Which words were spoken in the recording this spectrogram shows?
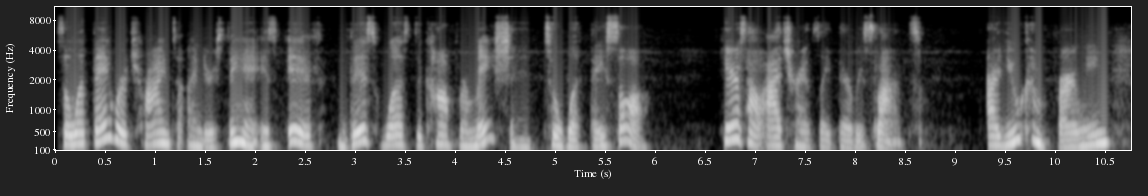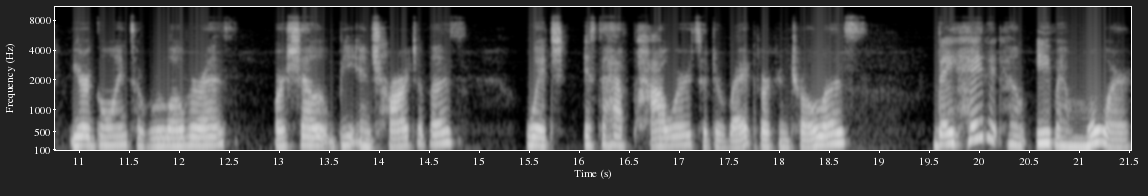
So, what they were trying to understand is if this was the confirmation to what they saw. Here's how I translate their response Are you confirming you're going to rule over us or shall be in charge of us, which is to have power to direct or control us? They hated him even more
